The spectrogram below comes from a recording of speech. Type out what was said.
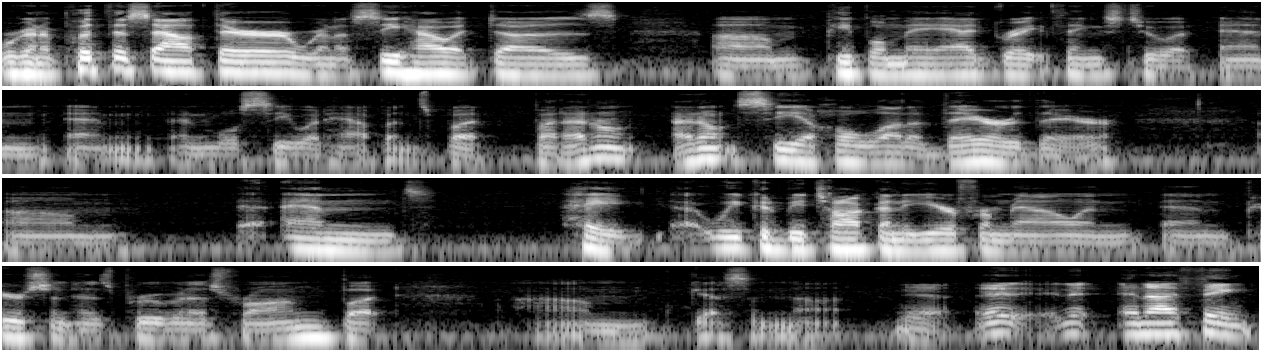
we're going to put this out there. We're going to see how it does. Um, people may add great things to it, and, and, and we'll see what happens. But but I don't I don't see a whole lot of there there. Um, and hey, we could be talking a year from now, and, and Pearson has proven us wrong, but I'm guessing not. Yeah, and, and- and I think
